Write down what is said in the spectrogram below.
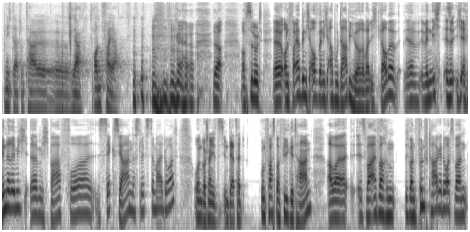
bin ich da total äh, ja, on fire. ja, absolut. Äh, on fire bin ich auch, wenn ich Abu Dhabi höre, weil ich glaube, äh, wenn ich, also ich erinnere mich, äh, ich war vor sechs Jahren das letzte Mal dort und wahrscheinlich ist in der Zeit unfassbar viel getan, aber es war einfach ein, es waren fünf Tage dort, es war ein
